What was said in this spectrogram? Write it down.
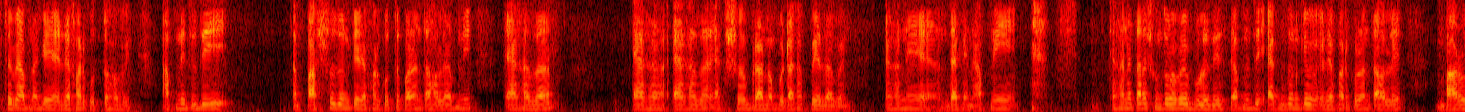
স্টেপে আপনাকে রেফার করতে হবে। আপনি যদি পাঁচশো জনকে রেফার করতে পারেন, তাহলে আপনি এক হাজার এক হাজার একশো বিরানব্বই টাকা পেয়ে যাবেন। এখানে, দেখেন, আপনি, এখানে তারা সুন্দরভাবে বলে দিয়েছে, আপনি যদি একজনকে রেফার করেন তাহলে বারো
